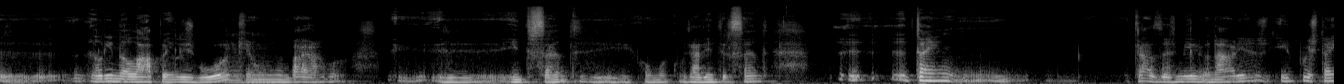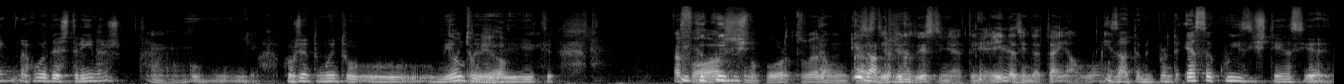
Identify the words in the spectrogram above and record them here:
eh, ali na Lapa, em Lisboa, uhum. que é um uhum. bairro interessante e com uma comunidade interessante, tem casas milionárias e depois tem a Rua das Trinas, uhum. com gente muito humilde, muito e que. A e Foz, no Porto, era um caso Exatamente. típico disso, tinha, tinha ilhas, ainda tem algum. Exatamente. Pronto, essa coexistência uhum.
